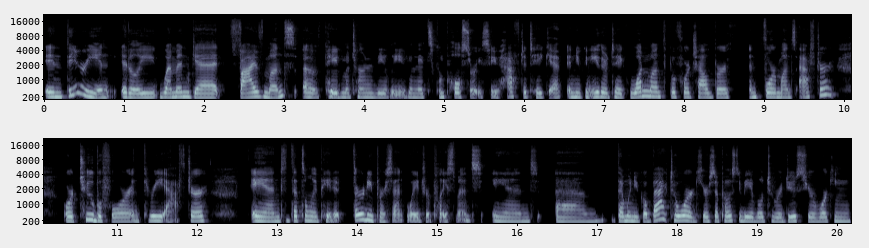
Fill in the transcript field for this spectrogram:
in theory, in Italy, women get five months of paid maternity leave, and it's compulsory. So, you have to take it, and you can either take one month before childbirth and four months after, or two before and three after and that's only paid at 30% wage replacement. And um, then when you go back to work you're supposed to be able to reduce your working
